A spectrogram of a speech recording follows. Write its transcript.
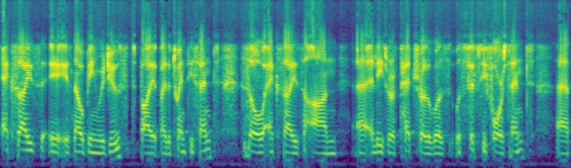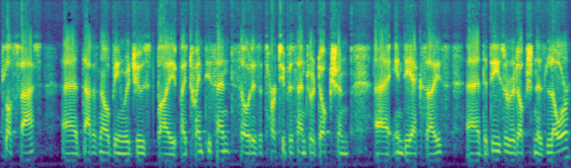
excise is now being reduced by, by the 20 cent. So excise on uh, a litre of petrol was, was 54 cent uh, plus VAT. Uh, that is now being reduced by, by 20 cent, so it is a 30% reduction uh, in the excise. Uh, the diesel reduction is lower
